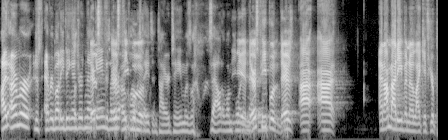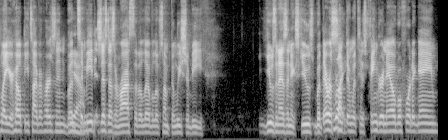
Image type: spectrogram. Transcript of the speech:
I, I remember just everybody being injured in that there's, game because Oklahoma people, State's entire team was was out at one point. Yeah, there's people. There's I I and I'm not even a like if you're player healthy type of person, but yeah. to me this just doesn't rise to the level of something we should be using as an excuse. But there was right. something with his fingernail before the game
